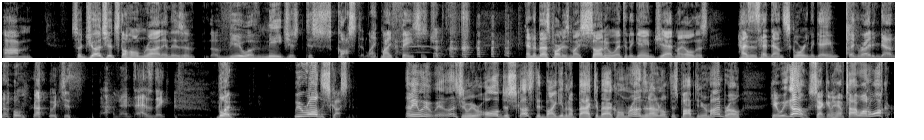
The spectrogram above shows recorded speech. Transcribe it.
Um, so Judge hits the home run, and there's a, a view of me just disgusted. Like my face is just. and the best part is my son, who went to the game, Jet, my oldest, has his head down scoring the game, like writing down the home run, which is fantastic. But we were all disgusted. I mean, we, we listen. We were all disgusted by giving up back-to-back home runs, and I don't know if this popped in your mind, bro. Here we go, second half Taijuan Walker.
